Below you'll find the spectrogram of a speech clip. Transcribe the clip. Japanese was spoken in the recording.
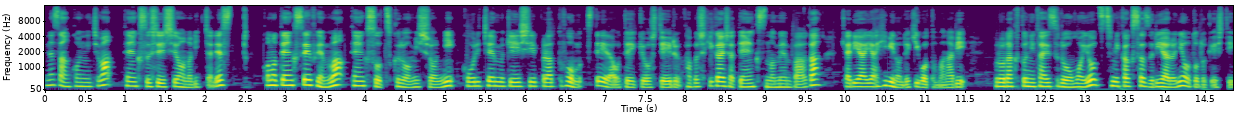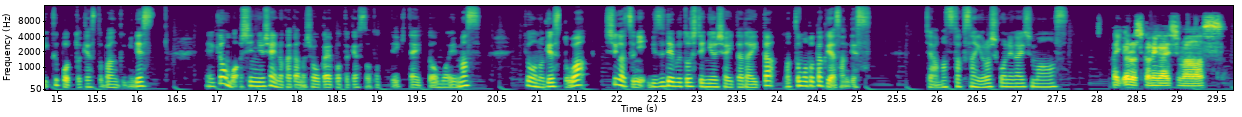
皆さん、こんにちは。10XCCO のリッチャです。この 10XFM は 10X を作るをミッションに、小売チェーン向け EC プラットフォーム、ステイラーを提供している株式会社 10X のメンバーが、キャリアや日々の出来事を学び、プロダクトに対する思いを包み隠さずリアルにお届けしていくポッドキャスト番組です。え今日も新入社員の方の紹介ポッドキャストを撮っていきたいと思います。今日のゲストは、4月にビズデブとして入社いただいた松本拓也さんです。じゃあ、松拓さんよろしくお願いします。はい、よろしくお願いします。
